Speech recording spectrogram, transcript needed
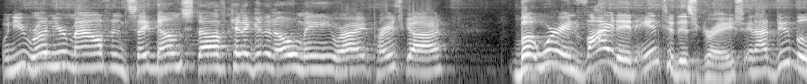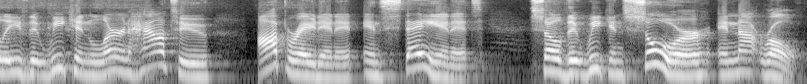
When you run your mouth and say dumb stuff, can I get an oh me, right? Praise God. But we're invited into this grace, and I do believe that we can learn how to operate in it and stay in it so that we can soar and not roll.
